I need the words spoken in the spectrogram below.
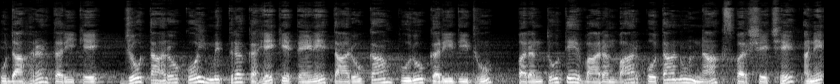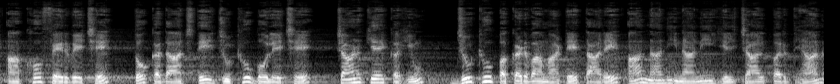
ઉદાહરણ તરીકે, જો તારો કોઈ મિત્ર કહે કે તેણે તારું કામ પૂરું કરી દીધું, પરંતુ તે વારંવાર પોતાનું નાક સ્પર્શે છે અને આંખો ફેરવે છે, તો કદાચ તે જૂઠું બોલે છે. ચાણક્યએ કહ્યું, જૂઠું પકડવા માટે તારે આ નાની નાની હિલચાલ પર ધ્યાન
